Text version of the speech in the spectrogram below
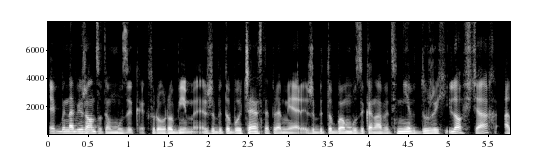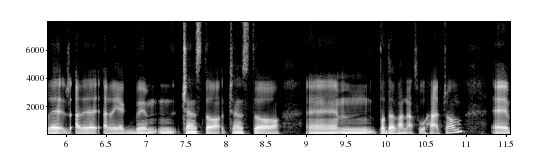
jakby na bieżąco tę muzykę, którą robimy, żeby to były częste premiery, żeby to była muzyka nawet nie w dużych ilościach, ale, ale, ale jakby mm, często, często podawana słuchaczom, e,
